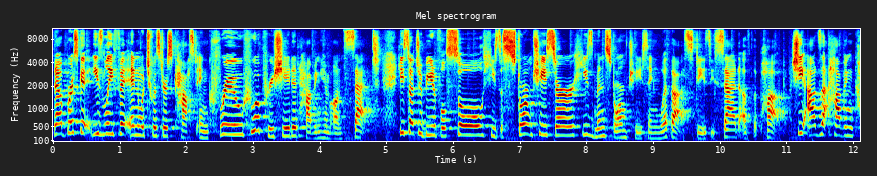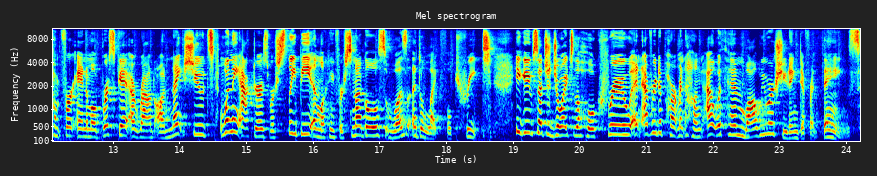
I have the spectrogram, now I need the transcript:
Now Brisket easily fit in with Twister's cast and crew, who appreciated having him on set. He's such a beautiful soul, he's a storm chaser, he's been storm chasing with us, Daisy said of the pup. She adds that having comfort animal Brisket around on night shoots when the actors were sleepy and looking for snuggles was a delightful treat. He gave such a joy to the whole crew and every department hung out with him while we were shooting different things.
